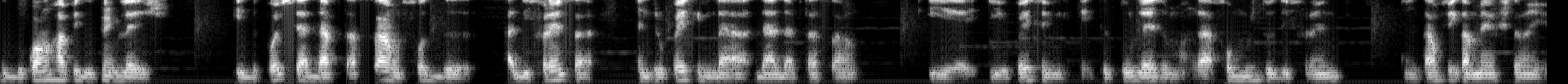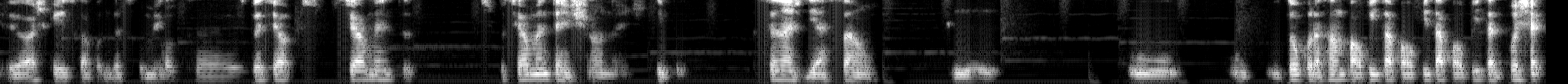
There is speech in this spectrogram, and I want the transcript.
do quão rápido tu lês. E depois se a adaptação for de, a diferença entre o pacing da, da adaptação e, e o pacing em que tu lês o mangá for muito diferente, então fica meio estranho. Eu acho que é isso que acontece comigo. Ok. Especial, especialmente, especialmente em shonen, tipo, cenas de ação que o, o, o teu coração palpita, palpita, palpita, depois che-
